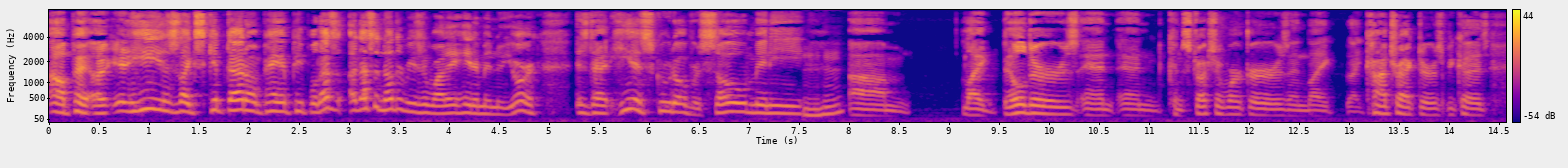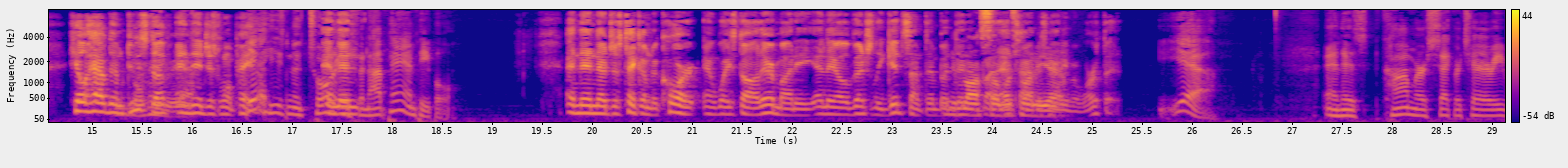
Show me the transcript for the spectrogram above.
I'll pay uh, and he is like skipped out on paying people that's that's another reason why they hate him in New York is that he has screwed over so many hmm um like builders and and construction workers and like like contractors because he'll have them do Won't pay stuff them, and then just won't pay Yeah, them. he's notorious then- for not paying people. And then they'll just take them to court and waste all their money and they'll eventually get something but You've then by lost so that much time money, it's yeah. not even worth it Yeah. And his Commerce Secretary,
